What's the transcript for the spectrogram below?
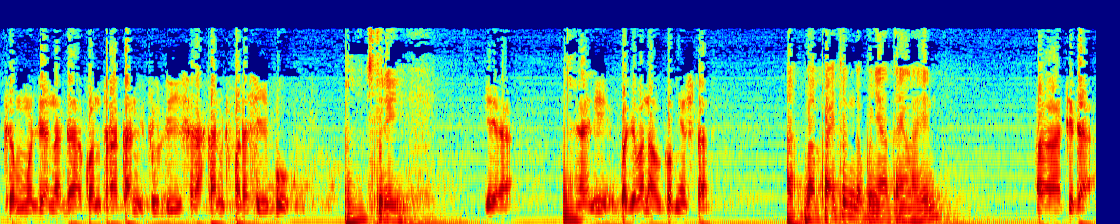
kemudian ada kontrakan itu diserahkan kepada si ibu. Hmm, Istri. Ya. Ya. Nah, ini bagaimana hukumnya, Ustaz? Nah, Bapak itu nggak punya harta yang lain? Eh, tidak.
